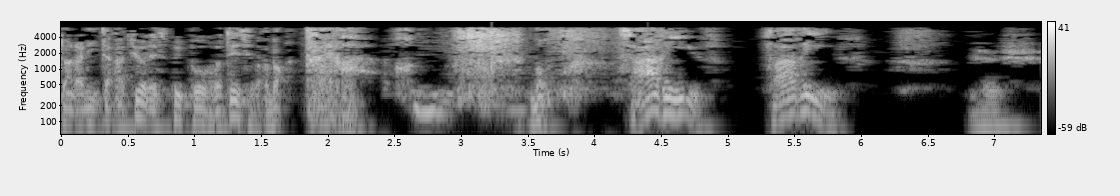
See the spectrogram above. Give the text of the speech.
dans la littérature, l'esprit de pauvreté, c'est vraiment très rare. Bon, ça arrive, ça arrive. je,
